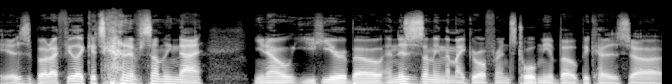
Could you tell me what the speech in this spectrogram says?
is, but I feel like it's kind of something that you know, you hear about, and this is something that my girlfriend's told me about because, uh,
